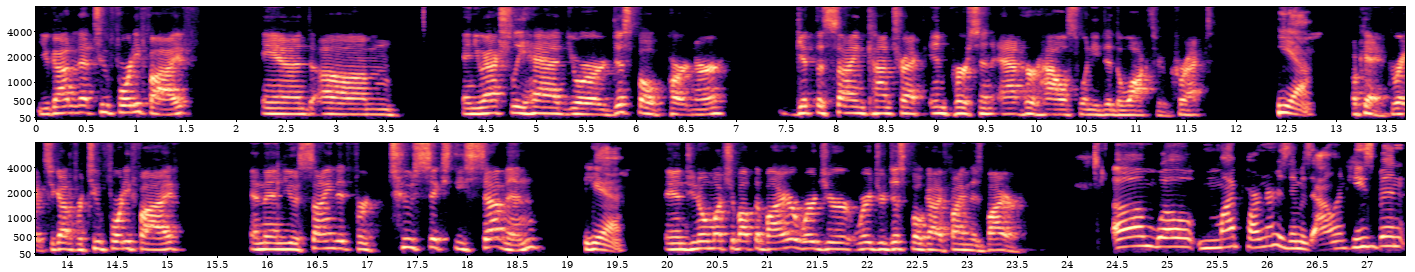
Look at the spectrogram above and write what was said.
you got it at 245 and um and you actually had your dispo partner get the signed contract in person at her house when he did the walkthrough, correct? Yeah. Okay, great. So you got it for 245 and then you assigned it for 267. Yeah. And do you know much about the buyer? Where'd your where'd your dispo guy find this buyer? Um, well, my partner, his name is Alan. He's been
